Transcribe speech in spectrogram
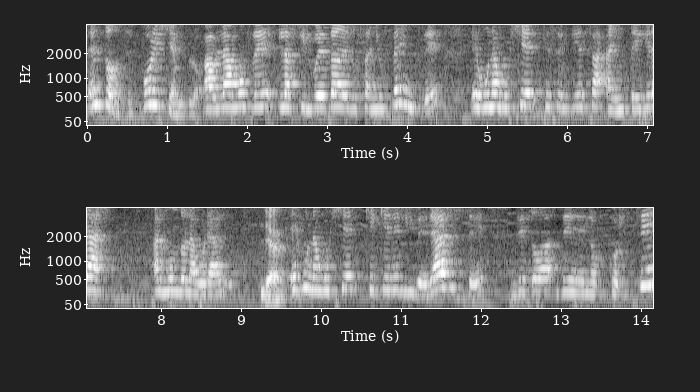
Entonces, por ejemplo, hablamos de la silueta de los años 20, es una mujer que se empieza a integrar al mundo laboral, Ya. es una mujer que quiere liberarse de, toda, de los corsés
